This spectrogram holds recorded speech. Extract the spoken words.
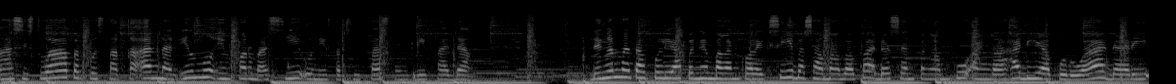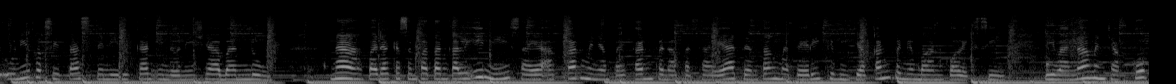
mahasiswa Perpustakaan dan Ilmu Informasi Universitas Negeri Padang. Dengan mata kuliah pengembangan koleksi bersama Bapak dosen pengampu Angga Hadia Purwa dari Universitas Pendidikan Indonesia Bandung. Nah, pada kesempatan kali ini saya akan menyampaikan pendapat saya tentang materi kebijakan pengembangan koleksi, di mana mencakup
